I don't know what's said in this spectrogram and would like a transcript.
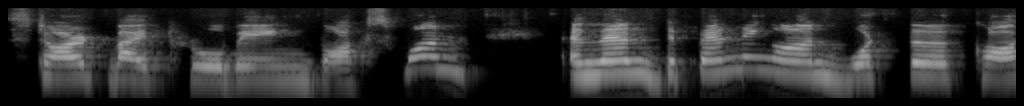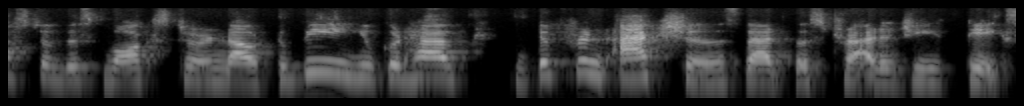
start by probing box one, and then depending on what the cost of this box turned out to be, you could have different actions that the strategy takes.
